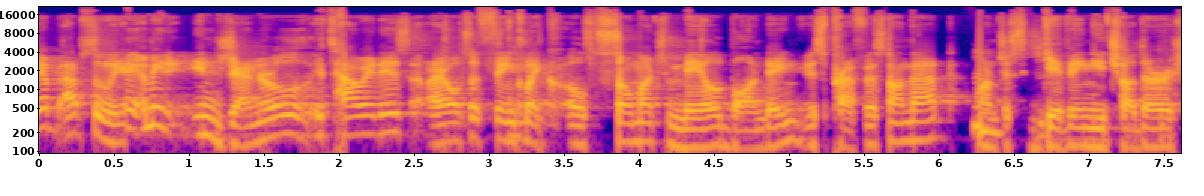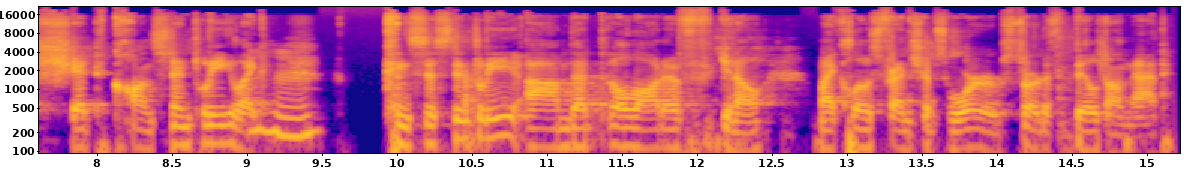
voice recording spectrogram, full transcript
Yep, absolutely. I mean, in general, it's how it is. I also think like so much male bonding is prefaced on that, on Mm. just giving each other shit constantly, like Mhm. consistently. Um, that a lot of you know my close friendships were sort of built on that.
